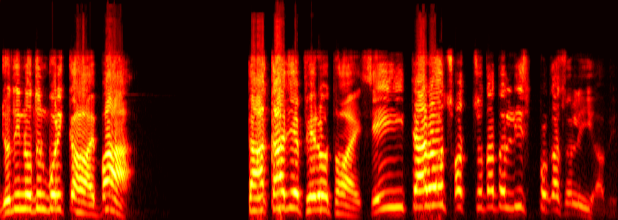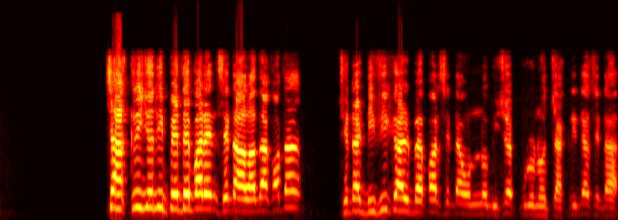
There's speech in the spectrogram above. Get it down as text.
যদি নতুন পরীক্ষা হয়, বা টাকা যে ফেরত হয়, সেইটারও স্বচ্ছতা তো লিস্ট প্রকাশ হলেই হবে। চাকরি যদি পেতে পারেন, সেটা আলাদা কথা। সেটা ডিফিকাল্ট ব্যাপার, সেটা অন্য বিষয়, পুরনো চাকরিটা, সেটা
